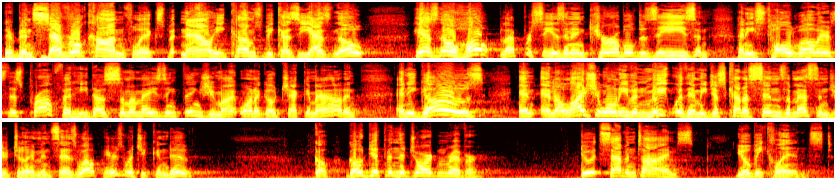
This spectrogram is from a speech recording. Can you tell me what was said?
There have been several conflicts, but now he comes because he has no he has no hope. Leprosy is an incurable disease, and, and he's told, Well, there's this prophet. He does some amazing things. You might want to go check him out. And, and he goes, and, and Elisha won't even meet with him. He just kind of sends a messenger to him and says, Well, here's what you can do. Go, go dip in the Jordan River. Do it seven times. You'll be cleansed.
